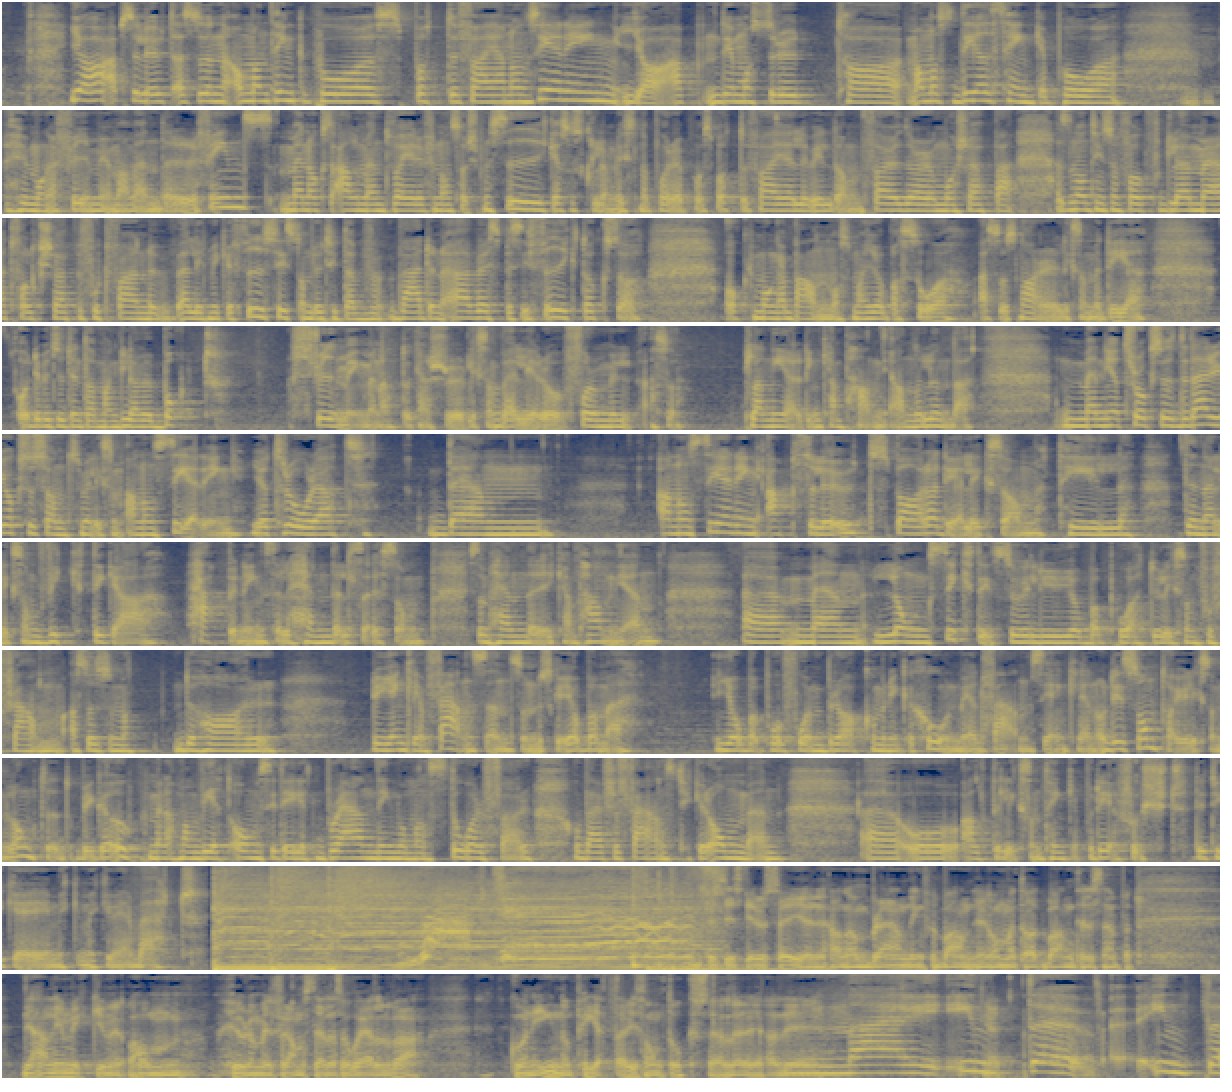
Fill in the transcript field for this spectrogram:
Ja, absolut. Alltså, om man tänker på Spotify-annonsering, ja, det måste du ta, man måste dels tänka på hur många freemium-användare det finns men också allmänt vad är det för någon sorts musik? Alltså skulle de lyssna på det på Spotify eller vill de föredra dem att köpa? Alltså någonting som folk glömmer är att folk köper fortfarande väldigt mycket fysiskt om du tittar världen över specifikt också. Och många band måste man jobba så, alltså snarare liksom med det. Och det betyder inte att man glömmer bort streaming men att då kanske du liksom väljer att formulera, alltså planera din kampanj annorlunda. Men jag tror också, det där är ju också sånt som är liksom annonsering. Jag tror att den annonsering, absolut, spara det liksom till dina liksom viktiga happenings eller händelser som, som händer i kampanjen. Eh, men långsiktigt så vill du ju jobba på att du liksom får fram, alltså som att du har, det är egentligen fansen som du ska jobba med jobba på att få en bra kommunikation med fans egentligen. Och det sånt tar ju liksom lång tid att bygga upp. Men att man vet om sitt eget branding, vad man står för och varför fans tycker om en. Uh, och alltid liksom tänka på det först. Det tycker jag är mycket, mycket mer värt. Precis det du säger, det handlar om branding för band. Om man tar ett band till exempel. Det handlar ju mycket om hur de vill framställa sig själva. Går ni in och petar i sånt också? Eller det... Nej, inte, inte.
